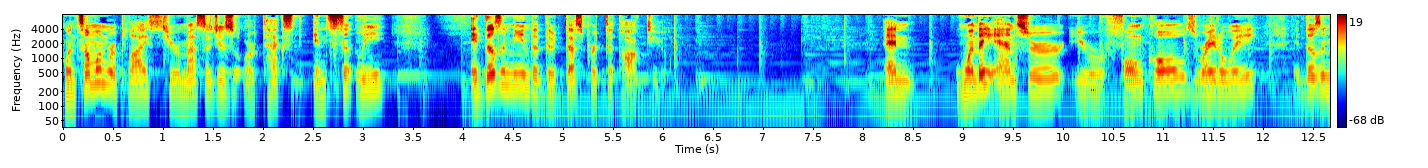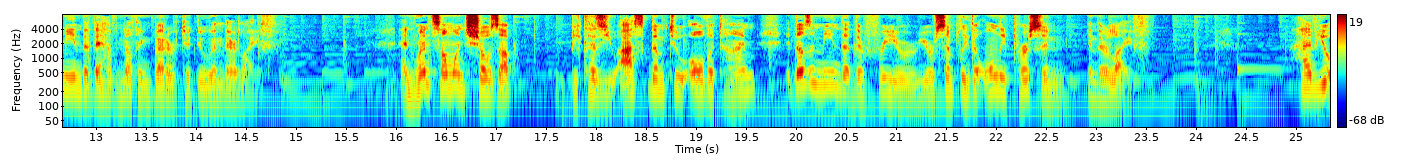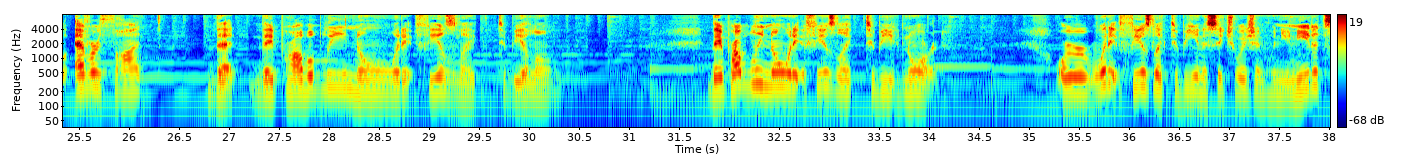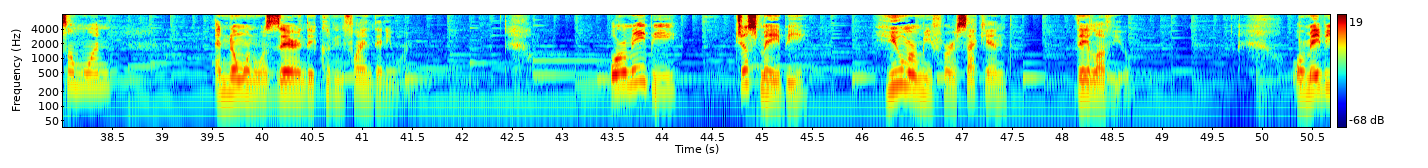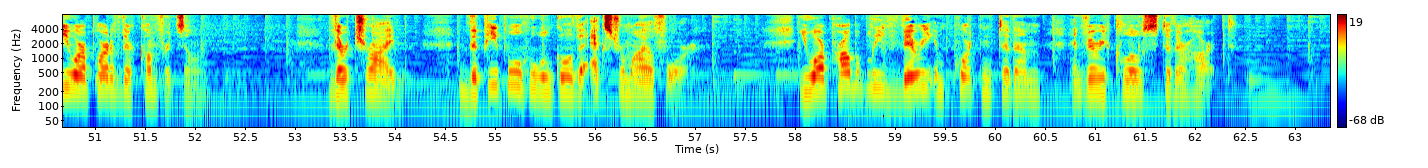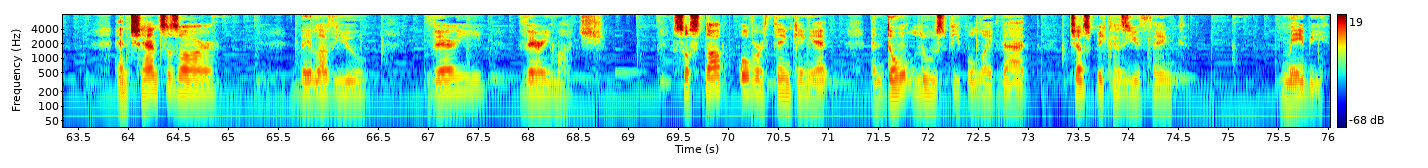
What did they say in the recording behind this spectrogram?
When someone replies to your messages or text instantly, it doesn't mean that they're desperate to talk to you. And when they answer your phone calls right away, it doesn't mean that they have nothing better to do in their life. And when someone shows up because you ask them to all the time, it doesn't mean that they're free or you're simply the only person in their life. Have you ever thought that they probably know what it feels like to be alone? They probably know what it feels like to be ignored, or what it feels like to be in a situation when you needed someone and no one was there and they couldn't find anyone. Or maybe, just maybe, humor me for a second, they love you. Or maybe you are a part of their comfort zone, their tribe, the people who will go the extra mile for. You are probably very important to them and very close to their heart. And chances are they love you very, very much. So stop overthinking it and don't lose people like that just because you think maybe.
